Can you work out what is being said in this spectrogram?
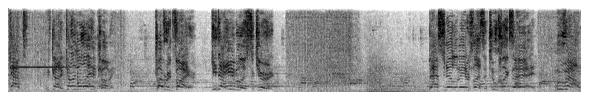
Captain, we've got a gondola incoming! Covering fire! Get that ambulance secured! Bastion elevator's less than two clicks ahead! Move out!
